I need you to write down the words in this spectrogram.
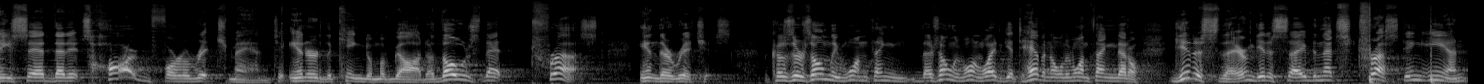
he said that it's hard for a rich man to enter the kingdom of God, or those that trust in their riches. Because there's only one thing, there's only one way to get to heaven, only one thing that'll get us there and get us saved, and that's trusting in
